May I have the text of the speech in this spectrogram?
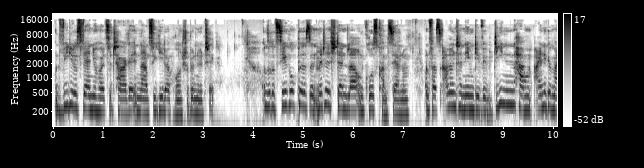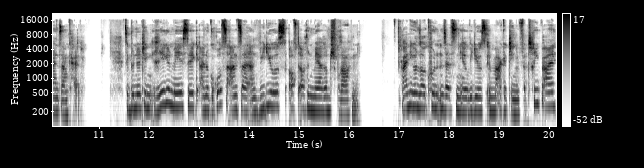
und Videos werden ja heutzutage in nahezu jeder Branche benötigt. Unsere Zielgruppe sind Mittelständler und Großkonzerne und fast alle Unternehmen, die wir bedienen, haben eine Gemeinsamkeit. Sie benötigen regelmäßig eine große Anzahl an Videos, oft auch in mehreren Sprachen. Einige unserer Kunden setzen ihre Videos im Marketing und Vertrieb ein,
